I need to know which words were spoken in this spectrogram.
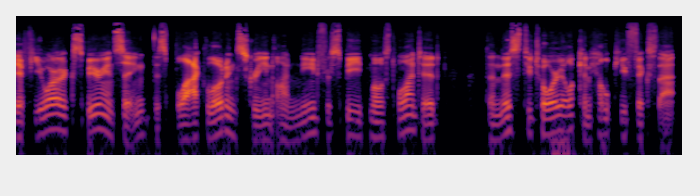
If you are experiencing this black loading screen on Need for Speed Most Wanted, then this tutorial can help you fix that.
